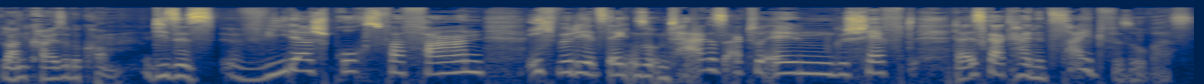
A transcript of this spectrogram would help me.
Landkreise bekommen. Dieses Widerspruchsverfahren, ich würde jetzt denken, so im tagesaktuellen Geschäft, da ist gar keine Zeit für sowas.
